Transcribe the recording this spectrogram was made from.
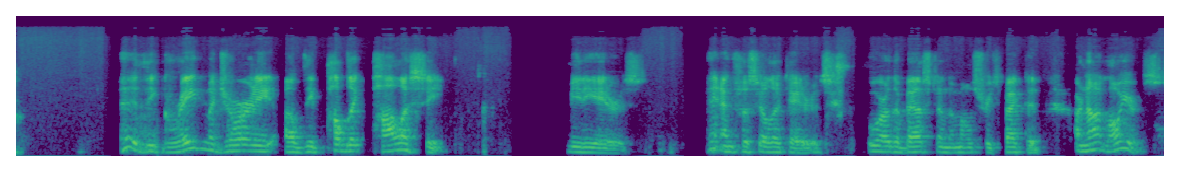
the great majority of the public policy mediators and facilitators who are the best and the most respected are not lawyers.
